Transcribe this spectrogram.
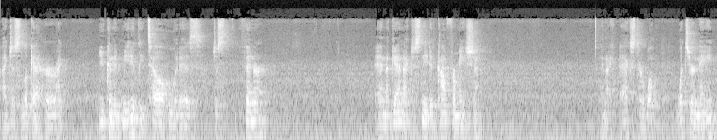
I just look at her. I, you can immediately tell who it is, just thinner. And again, I just needed confirmation. And I asked her, what, What's your name?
